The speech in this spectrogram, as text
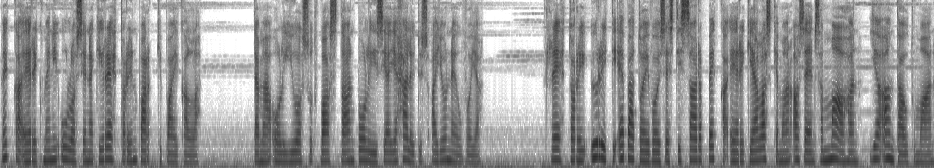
Pekka Erik meni ulos ja näki rehtorin parkkipaikalla. Tämä oli juossut vastaan poliisia ja hälytysajoneuvoja. Rehtori yritti epätoivoisesti saada Pekka Erikia laskemaan aseensa maahan ja antautumaan,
